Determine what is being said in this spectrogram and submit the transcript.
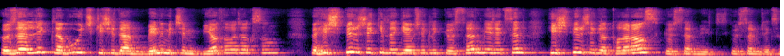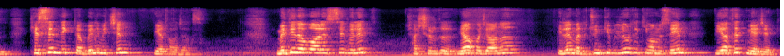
Özellikle bu üç kişiden benim için biat alacaksın ve hiçbir şekilde gevşeklik göstermeyeceksin. Hiçbir şekilde tolerans göstermeye- göstermeyeceksin. Kesinlikle benim için biat alacaksın. Medine valisi Velid şaşırdı. Ne yapacağını bilemedi. Çünkü biliyordu ki İmam Hüseyin biat etmeyecek.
